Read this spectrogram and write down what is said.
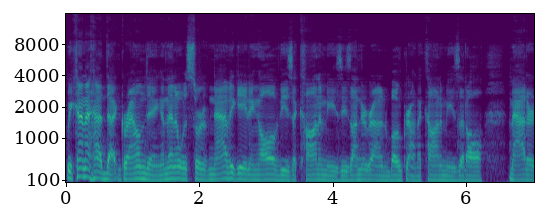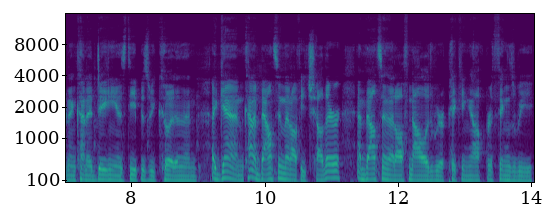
we kind of had that grounding. And then it was sort of navigating all of these economies, these underground and above ground economies that all mattered and kind of digging as deep as we could. And then again, kind of bouncing that off each other and bouncing that off knowledge we were picking up or things we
